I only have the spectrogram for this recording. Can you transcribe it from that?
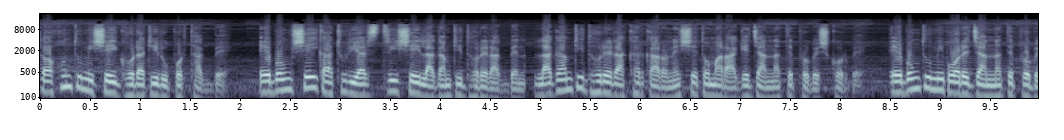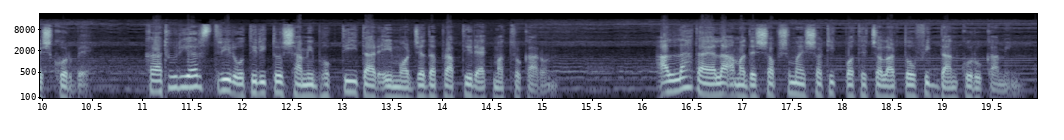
তখন তুমি সেই ঘোড়াটির উপর থাকবে। এবং সেই কাঠুরিয়ার স্ত্রী সেই লাগামটি ধরে রাখবেন। লাগামটি ধরে রাখার কারণে সে তোমার আগে জান্নাতে প্রবেশ করবে এবং তুমি পরে জান্নাতে প্রবেশ করবে। কাঠুরিয়ার স্ত্রীর অতিরিক্ত স্বামী ভক্তিই তার এই মর্যাদা প্রাপ্তির একমাত্র কারণ। আল্লাহ তায়ালা আমাদের সবসময় সঠিক পথে চলার তৌফিক দান করুক, আমিন।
